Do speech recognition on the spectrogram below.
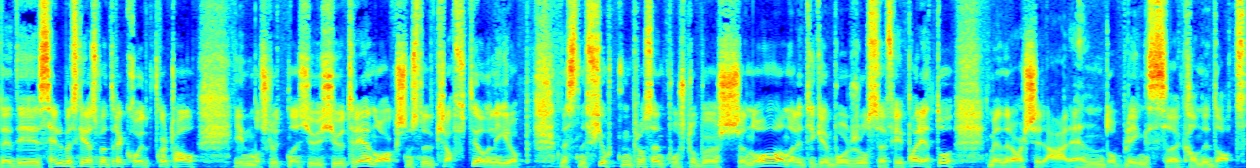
det de selv beskrev som et rekordkvartal kvartal inn mot slutten av 2023. Nå har aksjen snudd kraftig, og den ligger opp nesten 14% på Oslo Børs nå. Analytiker Bård Josef i Pareto mener Archer er en doblingskandidat.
